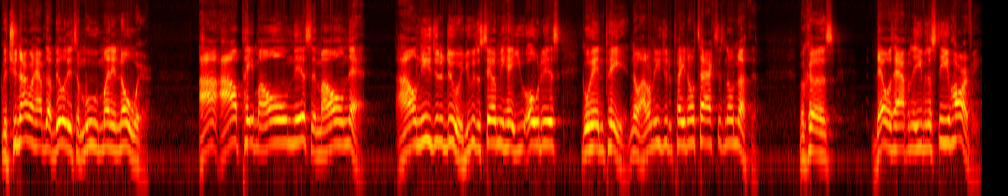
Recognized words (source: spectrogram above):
But you're not going to have the ability to move money nowhere. I, I'll pay my own this and my own that. I don't need you to do it. You can just tell me, hey, you owe this, go ahead and pay it. No, I don't need you to pay no taxes, no nothing. Because that was happening even to Steve Harvey.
